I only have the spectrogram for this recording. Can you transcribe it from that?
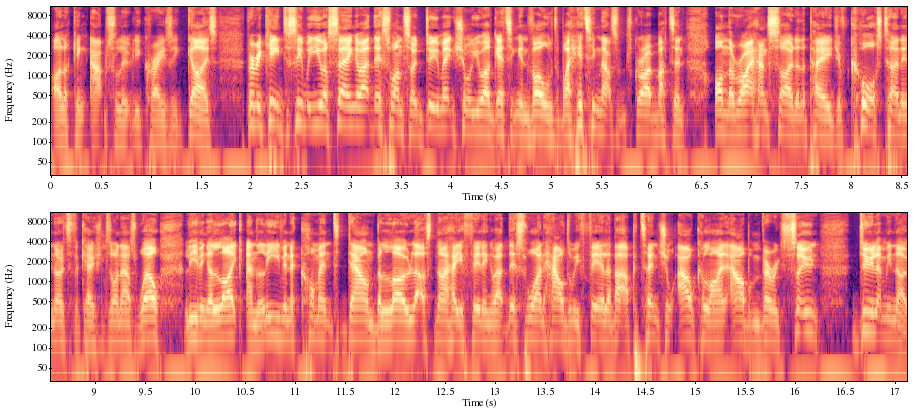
are looking absolutely crazy. Guys, very keen to see what you are saying about this one, so do make sure you are getting involved by hitting that subscribe button on the right hand side of the page. Of course, turning notifications on as well, leaving a like and leaving a comment down below. Let us know how you're feeling about this one. How do we feel about a potential Alkaline album very soon? Do let me know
